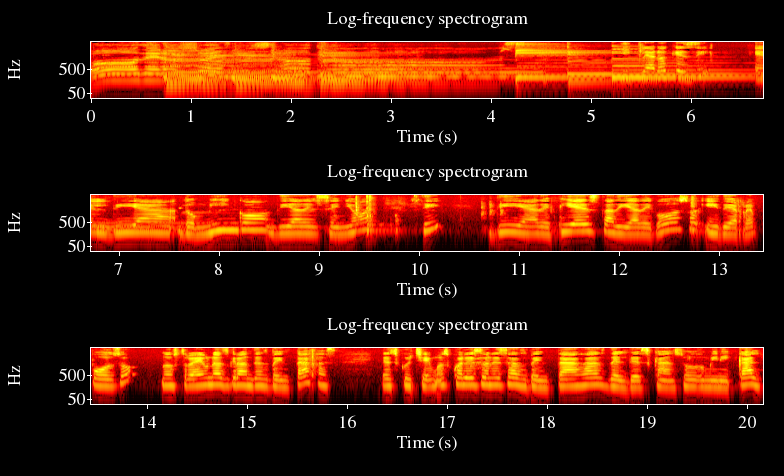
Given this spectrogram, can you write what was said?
poderoso es nuestro Dios. Y claro que sí, el día domingo, día del Señor, ¿sí? Día de fiesta, día de gozo y de reposo, nos trae unas grandes ventajas. Escuchemos cuáles son esas ventajas del descanso dominical.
